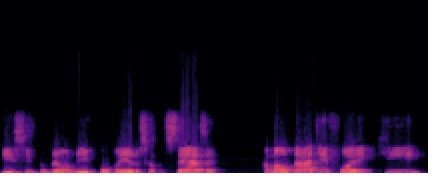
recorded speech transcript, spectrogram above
disse do meu amigo, companheiro Sandro César, a maldade foi que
